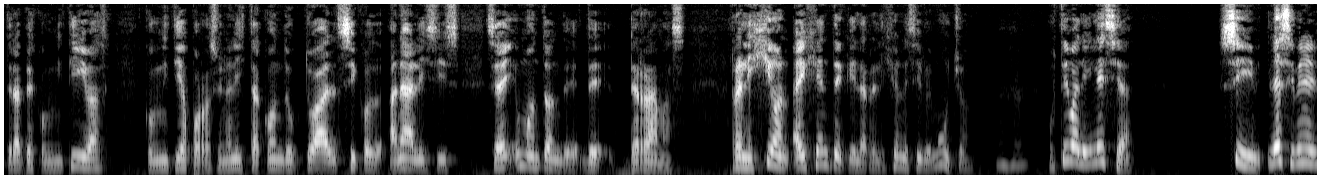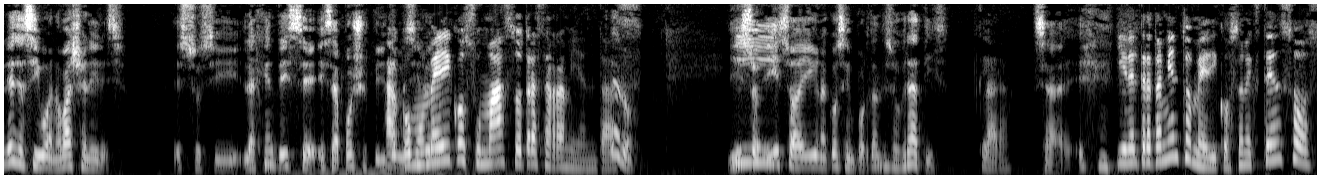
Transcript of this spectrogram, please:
terapias cognitivas, cognitivas por racionalista, conductual, psicoanálisis, o sea, hay un montón de, de- de ramas. Religión, hay gente que la religión le sirve mucho. ¿Usted va a la iglesia? Sí, ¿le hace bien a la iglesia? Sí, bueno, vaya a la iglesia. Eso sí, la gente ese, ese apoyo espiritual. Ah, como médico sumás otras herramientas. Claro. Y, Y- Eso, y eso hay una cosa importante, eso es gratis. Claro. O sea, ¿Y en el tratamiento médico son extensos?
